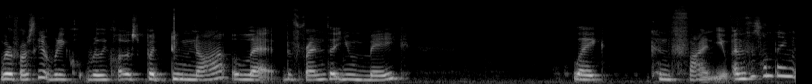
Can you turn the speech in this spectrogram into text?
We were forced to get really cl- really close, but do not let the friends that you make like confine you. And this is something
